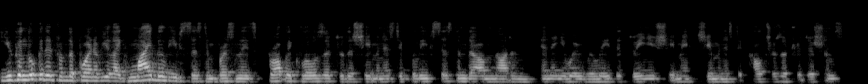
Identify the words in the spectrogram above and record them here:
you can look at it from the point of view like my belief system personally is probably closer to the shamanistic belief system though i'm not in, in any way related to any shaman, shamanistic cultures or traditions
